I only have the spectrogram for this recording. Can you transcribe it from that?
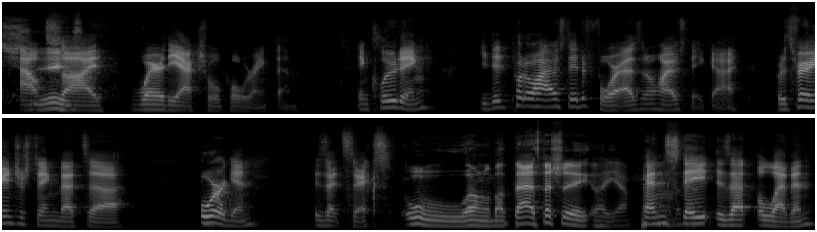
Jeez. outside where the actual poll ranked them, including he did put Ohio State at four as an Ohio State guy, but it's very interesting that uh, Oregon is at six, Ooh, I don't know about that. Especially, uh, yeah. Penn State is at eleven,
